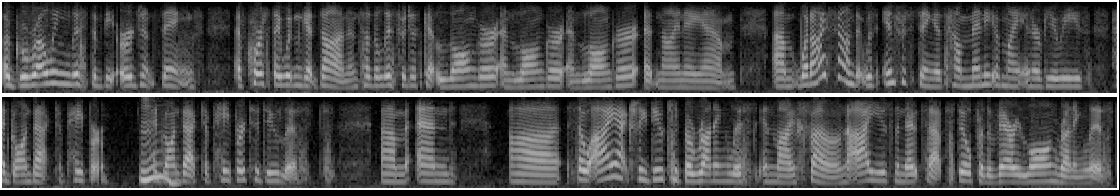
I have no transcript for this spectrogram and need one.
a growing list of the urgent things. Of course, they wouldn't get done, and so the list would just get longer and longer and longer at 9 a.m. Um, what I found that was interesting is how many of my interviewees had gone back to paper, mm. had gone back to paper to-do lists, um, and uh, so I actually do keep a running list in my phone. I use the Notes app still for the very long running list,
